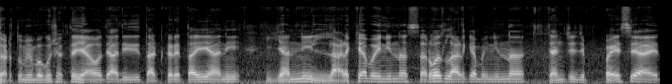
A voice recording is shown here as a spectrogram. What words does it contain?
तर तुम्ही बघू शकता या होत्या आदिती ताटकरे ताई आणि यांनी लाडक्या बहिणींना सर्वच लाडक्या बहिणींना त्यांचे जे पैसे आहेत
